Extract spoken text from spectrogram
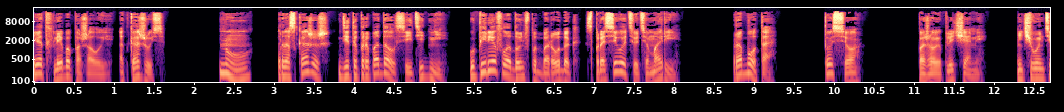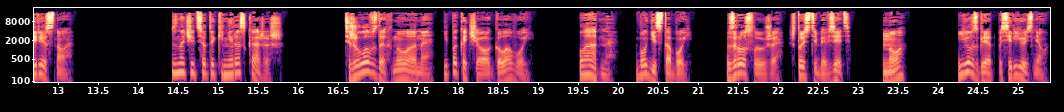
и от хлеба, пожалуй, откажусь. «Ну, расскажешь, где ты пропадал все эти дни?» Уперев ладонь в подбородок, спросила тетя Мари. «Работа. То все. Пожалуй, плечами. Ничего интересного. Значит, все-таки не расскажешь. Тяжело вздохнула она и покачала головой. Ладно, боги с тобой. Взрослый уже, что с тебя взять? Но... Ее взгляд посерьезнел.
